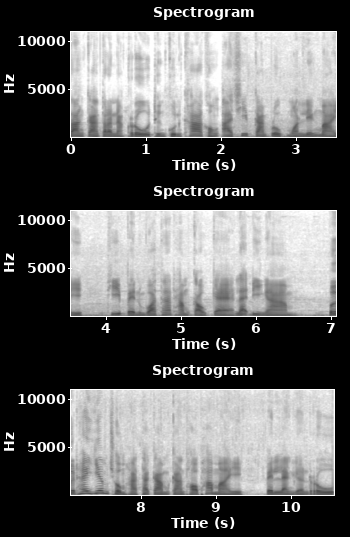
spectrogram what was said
สร้างการตระหนักรู้ถึงคุณค่าของอาชีพการปลูกหม่อนเลี้ยงไหม ที่เป็นวัฒนธรรมเก่าแก่และดีงาม เปิดให้เยี่ยมชมหัตถกรรมการทอผ้าไหม เป็นแหล่งเรียนรู้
